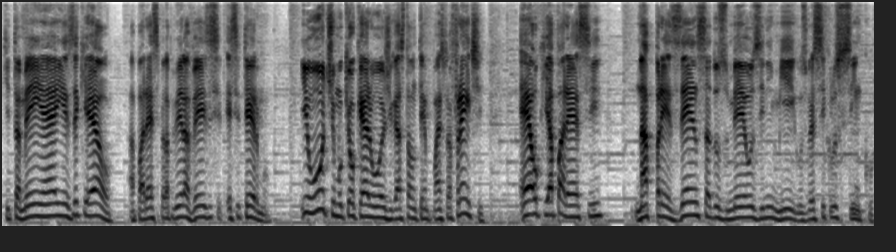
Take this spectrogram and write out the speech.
que também é em Ezequiel, aparece pela primeira vez esse, esse termo. E o último que eu quero hoje gastar um tempo mais para frente é o que aparece na presença dos meus inimigos, versículo 5.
